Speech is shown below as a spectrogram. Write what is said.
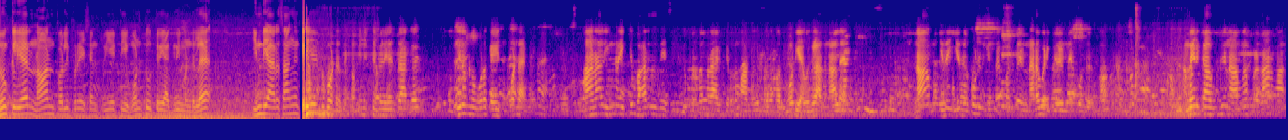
nuclear non proliferation treaty one two three அக்ரிமெண்ட்டில் இந்திய அரசாங்கம் கையெழுத்து போட்டது. கம்யூனிஸ்டுகள் இருந்தார்கள் இருந்தும் கூட கையெழுத்து போட்டாங்க. ஆனால் இன்றைக்கு பாரத தேசத்துக்கு பிரதமராக இருக்கிறது மாண்பு பிரதமர் மோடி அவர்கள். அதனால நாம் இதை எதிர்கொள்கின்ற பல்வேறு நடவடிக்கைகள் மேற்கொண்டிருக்கோம் அமெரிக்காவுக்கு நாம பிரதானமாக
